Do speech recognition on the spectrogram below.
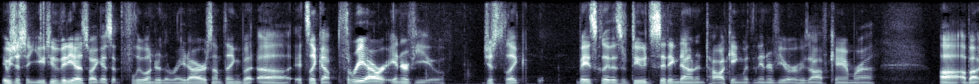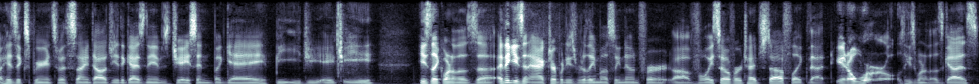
it was just a YouTube video, so I guess it flew under the radar or something. But uh, it's like a three-hour interview, just like basically this dude sitting down and talking with an interviewer who's off camera. Uh, about his experience with Scientology. The guy's name is Jason Beghe, B E G H E. He's like one of those. Uh, I think he's an actor, but he's really mostly known for uh, voiceover type stuff, like that. In a world, he's one of those guys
